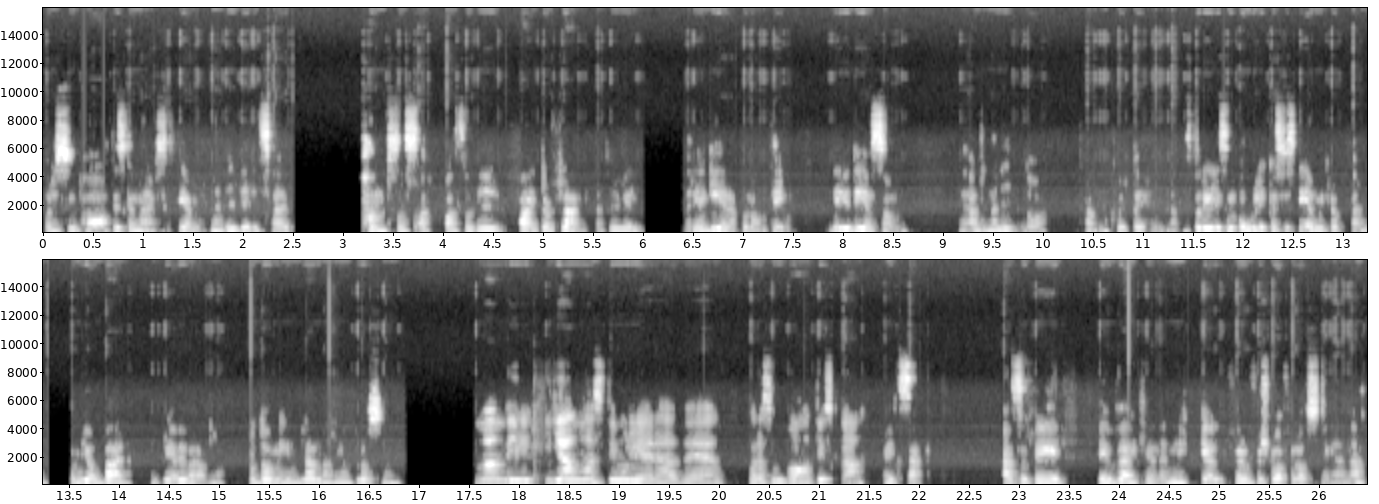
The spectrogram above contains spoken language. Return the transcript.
Och det sympatiska nervsystemet, när vi blir lite så här pumps upp, alltså vi fight or flight, att vi vill reagera på någonting. Det är ju det som adrenalin då kan skjuta i höjden. Så det är liksom olika system i kroppen som jobbar bredvid varandra och de är inblandade i en förlossning. Man vill gärna stimulera det parasympatiska. Exakt. Alltså det, det är verkligen en nyckel för att förstå förlossningen. Att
